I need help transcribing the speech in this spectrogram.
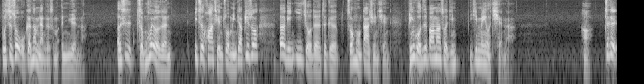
不是说我跟他们两个什么恩怨呐，而是怎么会有人？一直花钱做民调，譬如说二零一九的这个总统大选前，苹果日报那时候已经已经没有钱了。好，这个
